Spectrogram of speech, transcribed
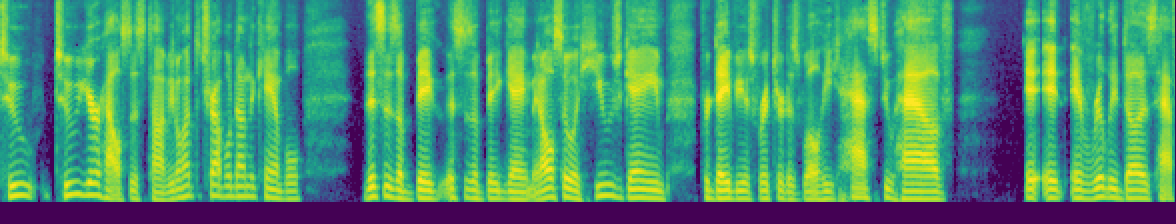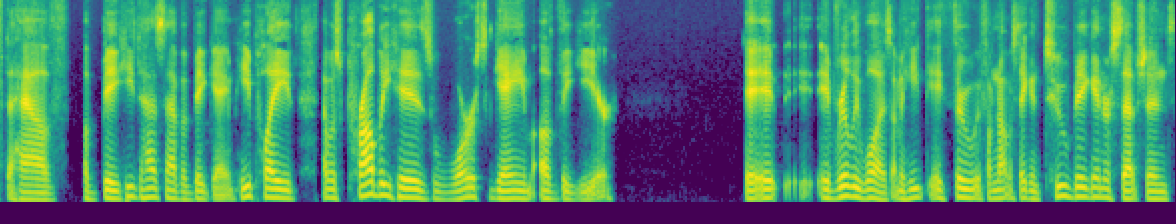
to to your house this time. You don't have to travel down to Campbell. this is a big this is a big game and also a huge game for Davius Richard as well. He has to have it, it it really does have to have a big he has to have a big game. He played that was probably his worst game of the year. It, it, it really was. I mean, he, he threw, if I'm not mistaken, two big interceptions.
